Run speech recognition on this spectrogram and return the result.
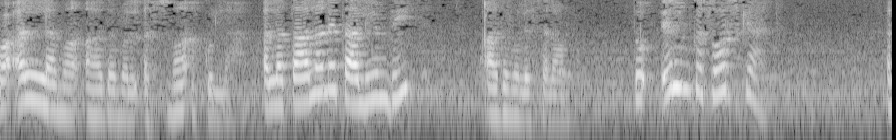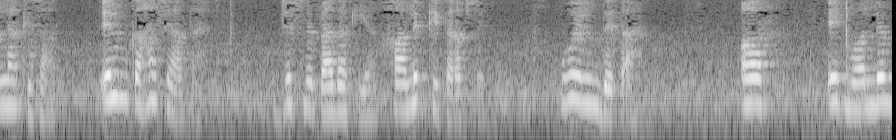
وہ علامہ آدم السما اللہ اللہ تعالیٰ نے تعلیم دی آدم علیہ السلام تو علم کا سورس کیا ہے اللہ کی ساتھ علم کہاں سے آتا ہے جس نے پیدا کیا خالق کی طرف سے وہ علم دیتا ہے اور ایک معلم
